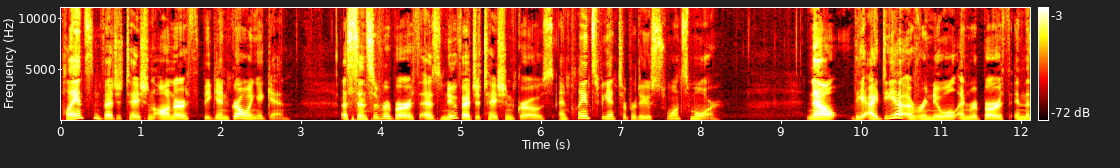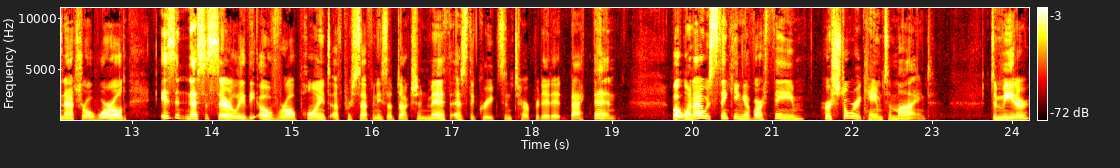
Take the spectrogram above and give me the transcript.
Plants and vegetation on earth begin growing again a sense of rebirth as new vegetation grows and plants begin to produce once more. Now, the idea of renewal and rebirth in the natural world isn't necessarily the overall point of Persephone's abduction myth as the Greeks interpreted it back then. But when I was thinking of our theme, her story came to mind. Demeter,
